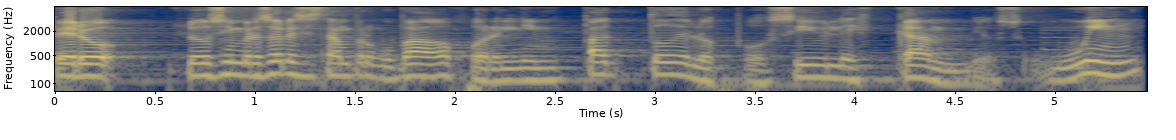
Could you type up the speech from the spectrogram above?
pero los inversores están preocupados por el impacto de los posibles cambios. Win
